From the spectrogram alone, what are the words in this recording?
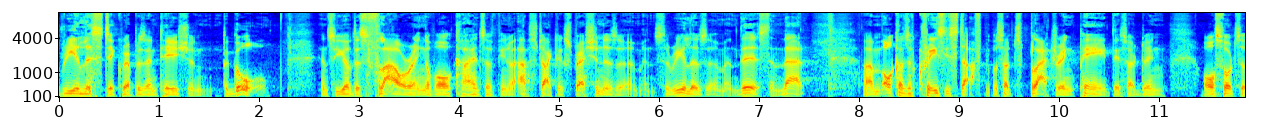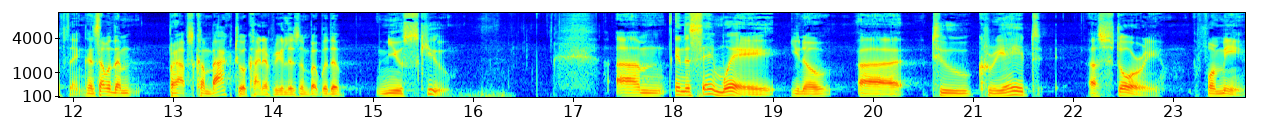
realistic representation the goal, and so you have this flowering of all kinds of you know abstract expressionism and surrealism and this and that, um, all kinds of crazy stuff. People start splattering paint, they start doing all sorts of things, and some of them perhaps come back to a kind of realism, but with a new skew. Um, in the same way, you know, uh, to create a story for me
